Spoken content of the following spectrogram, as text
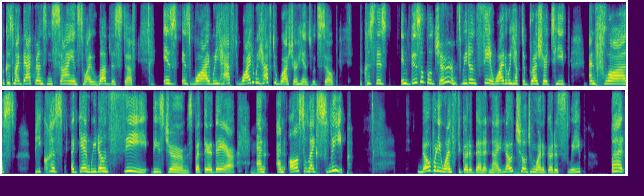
because my background's in science, so I love this stuff. Is is why we have to? Why do we have to wash our hands with soap? Because there's invisible germs we don't see it. Why do we have to brush our teeth and floss? because again we don't see these germs but they're there mm. and and also like sleep nobody wants to go to bed at night no mm. children want to go to sleep but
